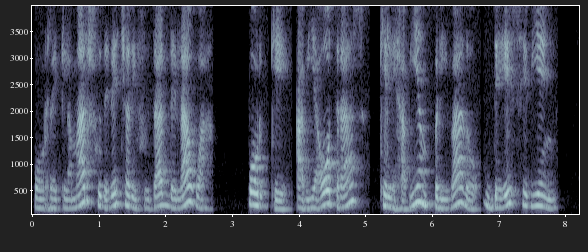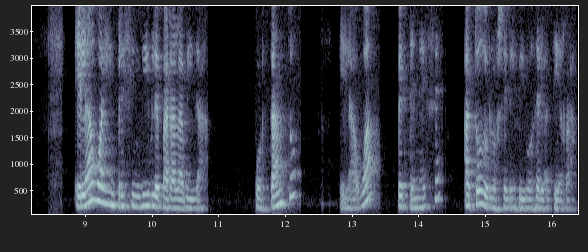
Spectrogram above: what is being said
por reclamar su derecho a disfrutar del agua, porque había otras que les habían privado de ese bien. El agua es imprescindible para la vida. Por tanto, el agua pertenece a todos los seres vivos de la Tierra.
